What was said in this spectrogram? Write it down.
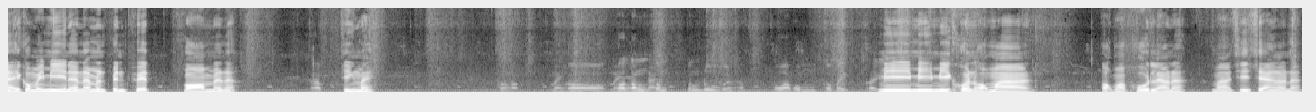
หนๆก็ไม่มีนะนั่นมันเป็นเฟซปลอมนั่นน่ะครับ จริงไหม ก็ไม่ก็ไม่ก็ต้องแน่ใจต้องต้องดูกันครับ เพราะว่าผมก็ไม่ค่อยมีมีมีคนออกมาออกมาพูดแล้วนะ มาชี้แจงแล้วนะ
